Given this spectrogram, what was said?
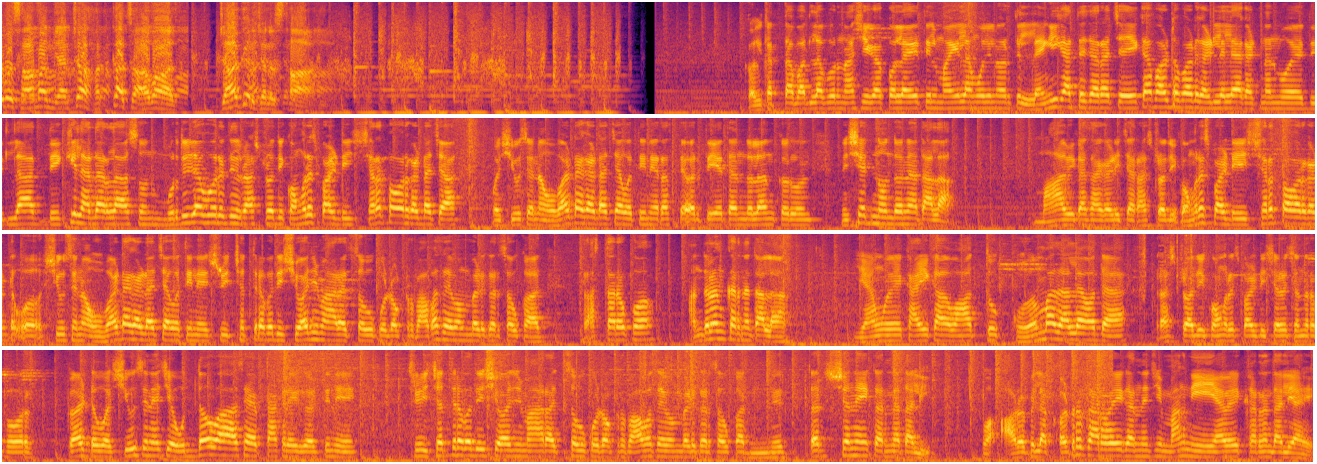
सर्वसामान्यांच्या हक्काचा आवाज जागर जनस्थान. कोलकाता बदलापूर नाशिक अकोला येथील महिला मुलींवरती लैंगिक अत्याचाराच्या एका पाठोपाठ घडलेल्या घटनांमुळे तिथला देखील हादरला असून मूर्तिजापूर येथील राष्ट्रवादी काँग्रेस पार्टी शरद पवार गटाच्या व शिवसेना उभाटा गटाच्या वतीने रस्त्यावरती येत आंदोलन करून निषेध नोंदवण्यात आला. महाविकास आघाडीच्या राष्ट्रवादी काँग्रेस पार्टी शरद पवार गट व शिवसेना उभाटा गटाच्या वतीने श्री छत्रपती शिवाजी महाराज चौक व डॉक्टर बाबासाहेब आंबेडकर चौकात रास्ता रोको आंदोलन करण्यात आला. यामुळे काही काळ वाहतूक खोळंबा झाल्या होत्या. राष्ट्रवादी काँग्रेस पार्टी शरदचंद्र पवार गट व शिवसेनेचे उद्धव बाळासाहेब ठाकरे गटीने श्री छत्रपती शिवाजी महाराज चौक व डॉक्टर बाबासाहेब आंबेडकर चौकात निदर्शने करण्यात आली व आरोपीला कठोर कारवाई करण्याची मागणी यावेळी करण्यात आली आहे.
